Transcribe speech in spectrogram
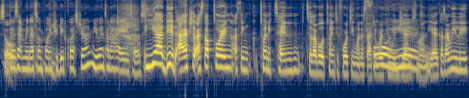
So, Does that mean at some point you did question? You went on a hiatus. yeah, I did. I actually I stopped touring. I think 2010 till about 2014 when I started Four working with years. Gentleman. Yeah, because I really,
